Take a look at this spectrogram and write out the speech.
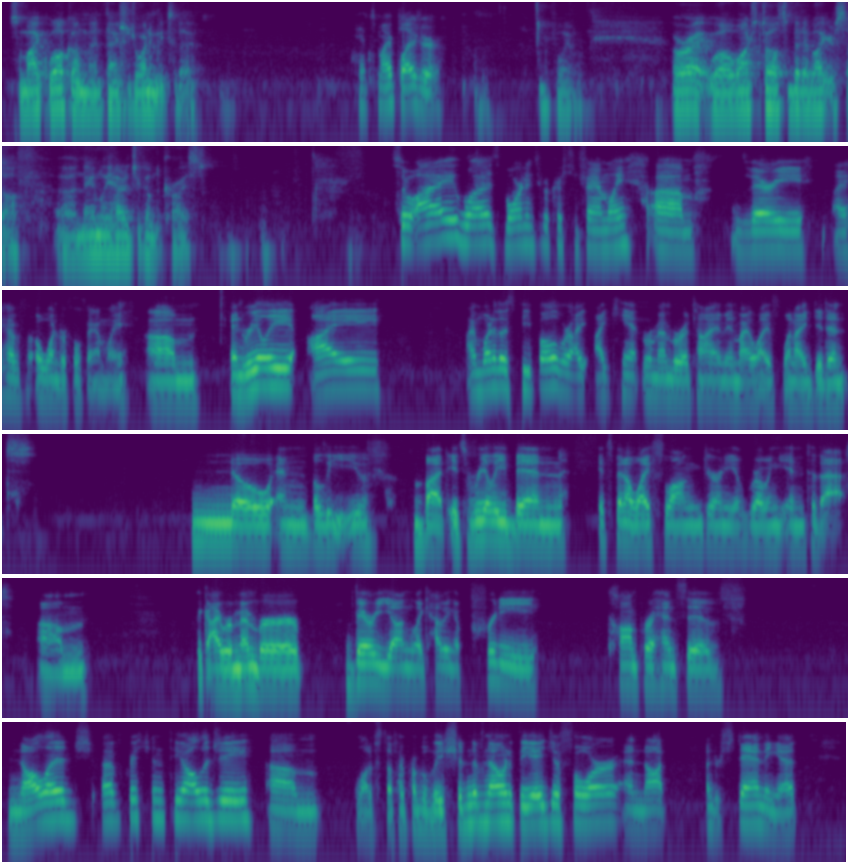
So, Mike, welcome and thanks for joining me today. It's my pleasure. All right. Well, why don't you tell us a bit about yourself? Uh, namely, how did you come to Christ? So, I was born into a Christian family. Um, it's very, I have a wonderful family. Um, and really, I I'm one of those people where I, I can't remember a time in my life when I didn't know and believe, but it's really been it's been a lifelong journey of growing into that. Um, like I remember very young, like having a pretty comprehensive knowledge of Christian theology. Um, a lot of stuff I probably shouldn't have known at the age of four and not understanding it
